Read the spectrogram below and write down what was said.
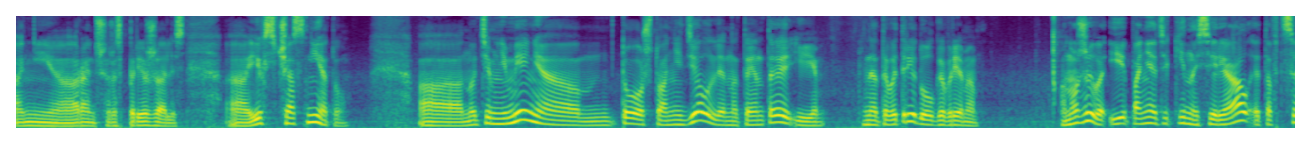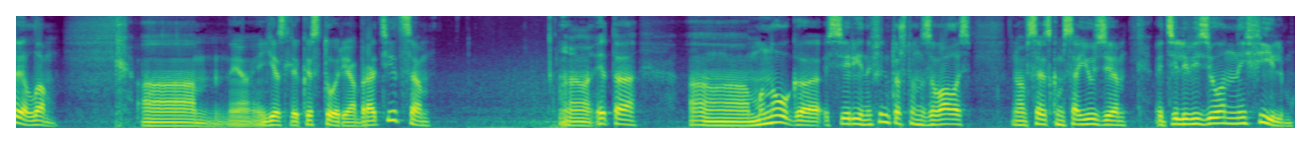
они раньше распоряжались, их сейчас нету. А, но, тем не менее, то, что они делали на ТНТ и на ТВ-3 долгое время, оно живо. И понятие киносериал – это в целом, а, если к истории обратиться, а, это много серийный фильм, то, что называлось в Советском Союзе телевизионный фильм,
